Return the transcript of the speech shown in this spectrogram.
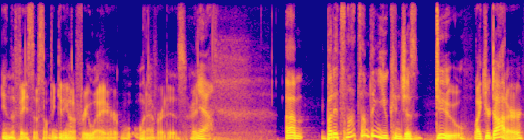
in the face of something, getting on a freeway or whatever it is, right? Yeah. Um, but it's not something you can just do. Like your daughter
